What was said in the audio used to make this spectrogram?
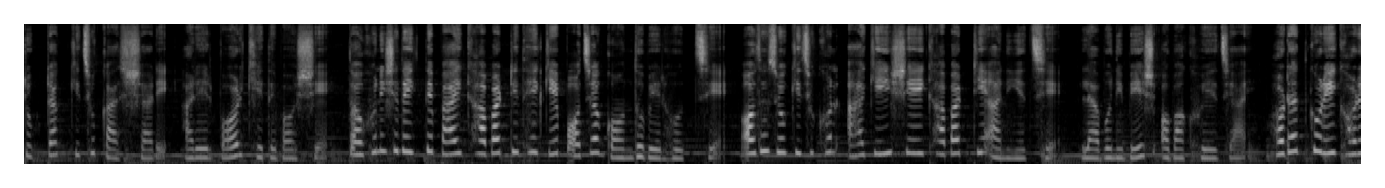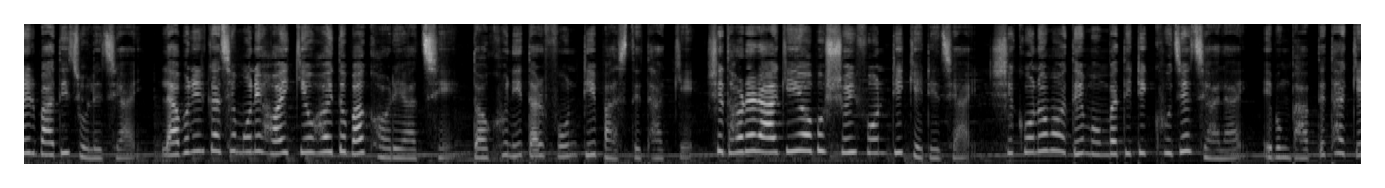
টুকটাক কিছু কাজ সারে আর এরপর খেতে বসে। তখনই সে দেখতে পায় খাবারটি থেকে পচা গন্ধ বের হচ্ছে। অথচ কিছুক্ষণ আগেই সেই খাবারটি আনিয়েছে। লাবণী বেশ অবাক হয়ে যায়। হঠাৎ করেই ঘরের বাতি চলে যায়। লাবণীর কাছে মনে হয় কেউ হয়তো বা ঘরে আছে। তখনই তার ফোনটি বাঁচতে থাকে। সে ধরার আগেই অবশ্যই ফোনটি কেটে যায়। সে কোনো মতে মোমবাতিটি খুঁজে জ্বালায় এবং ভাবতে থাকে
